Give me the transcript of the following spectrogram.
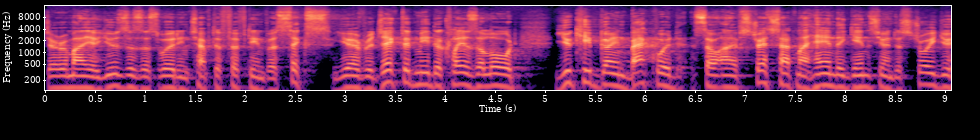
Jeremiah uses this word in chapter 15, verse 6. You have rejected me, declares the Lord. You keep going backward, so I have stretched out my hand against you and destroyed you.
